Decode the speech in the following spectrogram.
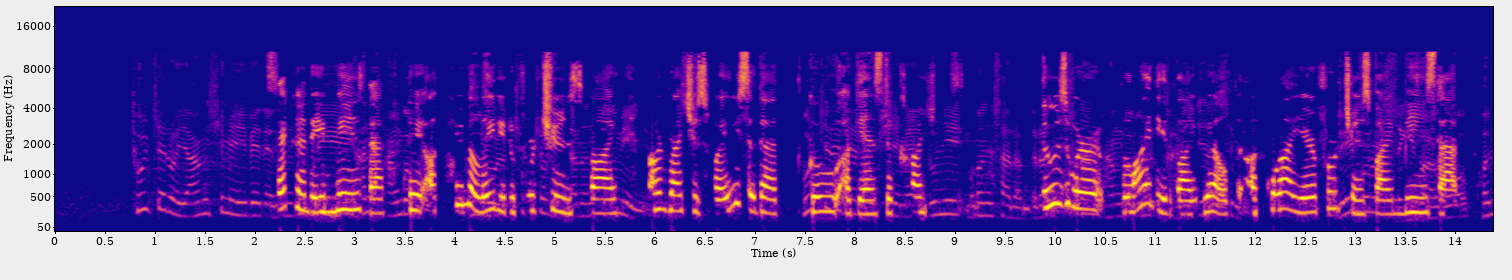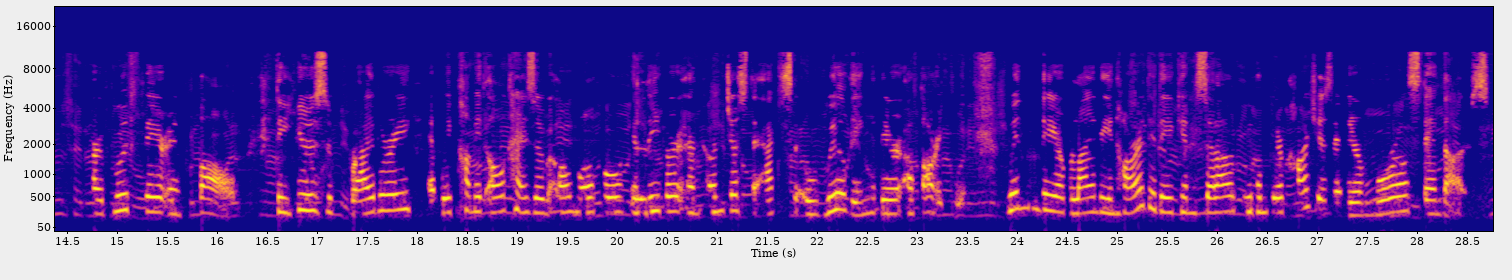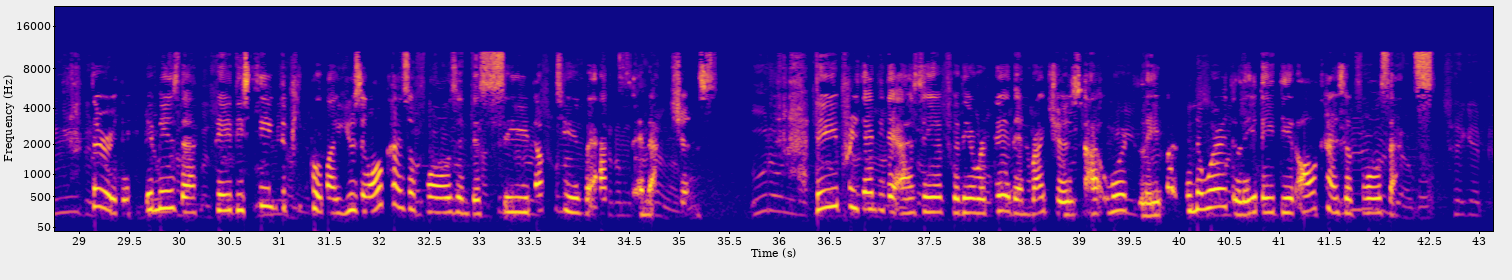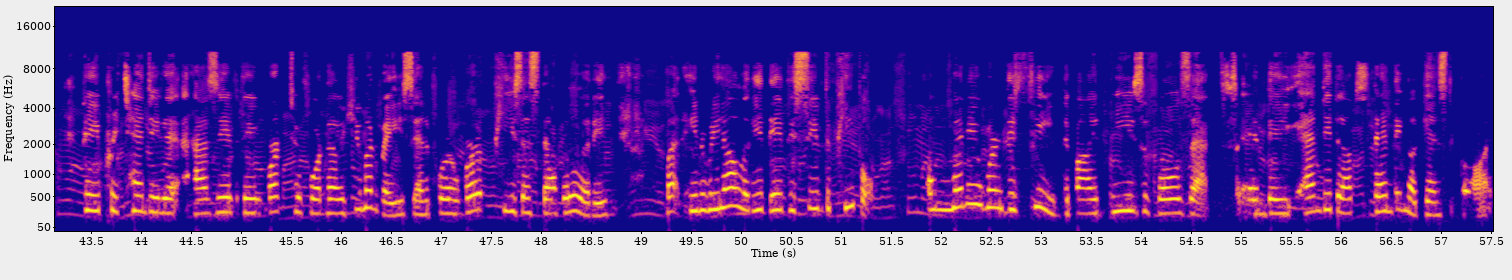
Second, it means that they accumulated fortunes by unrighteous ways that go against the conscience. Those who are blinded by wealth acquire fortunes by means that are both fair and foul. They use bribery and they commit all kinds of unlawful, illegal, and unjust acts wielding their authority. When they are blind in heart, they can set out even their conscience and their moral standards. Third, it means that they deceive the people by using all kinds of false and seductive acts and actions. They presented it as if they were good and righteous outwardly, but inwardly they did all kinds of false acts. They pretended as if they worked for the human race and for world peace and stability, but in reality they deceived the people. And many were deceived by these false acts, and they ended up standing against God.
